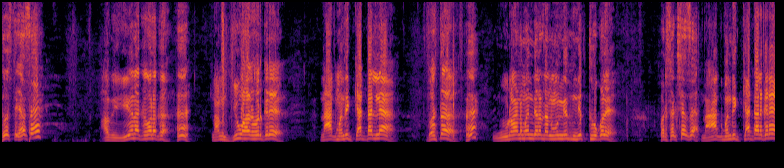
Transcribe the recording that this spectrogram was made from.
ದೋಸ್ತ ಯಾಸ ಅದು ಏನಕ್ಕ ಹೋಲಕ್ಕ ಹಾಂ. ನಾನು ಜೀವ ಹಾಡ ಹೊರಕರಿ ನಾಲ್ಕು ಮಂದಿ ಕೆಟ್ಟ ಅಲ್ಲ ದೋಸ್ತ ಹಾಂ? ಊರಾಣ ಮಂದಿ ಎಲ್ಲ ನನ್ನ ಮುಂದೆ ನಿಂತು ನಿಂತು ಹೋಗಳೆ ಒಟ್ಟು ಸಕ್ಸಸ್ ನಾಲ್ಕು ಮಂದಿ ಕೆಟ್ಟ ಕರೆ.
